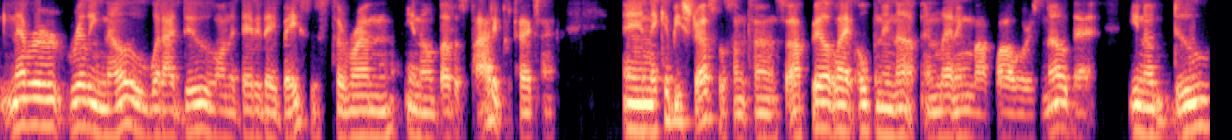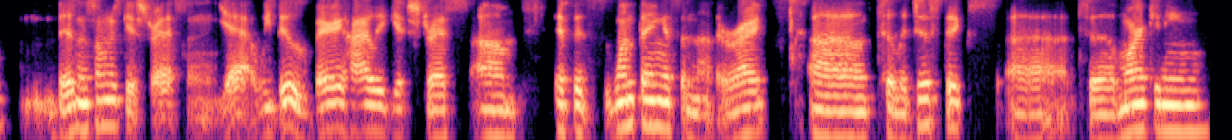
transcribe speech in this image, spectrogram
never really know what I do on a day to day basis to run, you know, Bubba's potty protection. And it can be stressful sometimes. So I feel like opening up and letting my followers know that, you know, do business owners get stressed? And yeah, we do very highly get stressed. Um, if it's one thing, it's another, right? Uh, to logistics, uh, to marketing,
